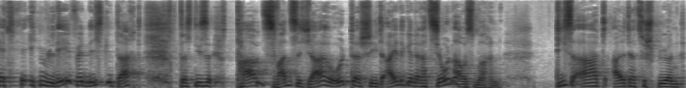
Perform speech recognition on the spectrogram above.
hätte im Leben nicht gedacht, dass diese paar 20 Jahre Unterschied eine Generation ausmachen. Diese Art Alter zu spüren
